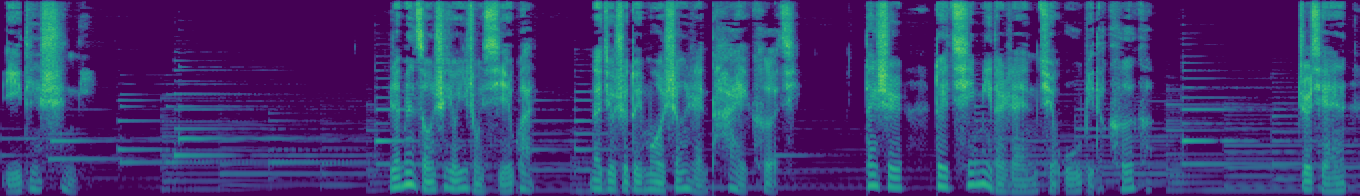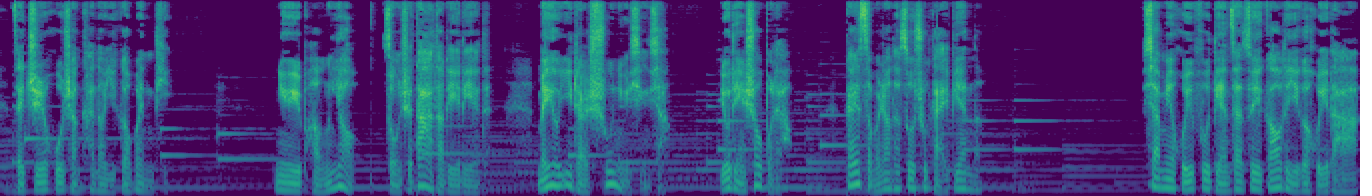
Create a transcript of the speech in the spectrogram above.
一定是你。人们总是有一种习惯。那就是对陌生人太客气，但是对亲密的人却无比的苛刻。之前在知乎上看到一个问题：女朋友总是大大咧咧的，没有一点淑女形象，有点受不了，该怎么让他做出改变呢？下面回复点赞最高的一个回答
